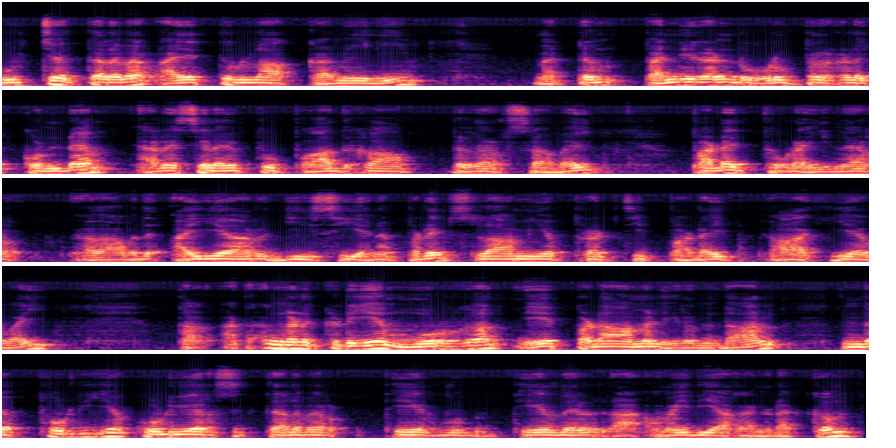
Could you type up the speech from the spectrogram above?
உச்சத்தலைவர் அயத்துல்லா கமினி மற்றும் பன்னிரண்டு உறுப்பினர்களைக் கொண்ட அரசியலமைப்பு பாதுகாப்பு சபை படைத்துறையினர் அதாவது ஐஆர்ஜிசி எனப்படும் இஸ்லாமிய புரட்சி படை ஆகியவை த- தங்களுக்கிடையே முருகம் ஏற்படாமல் இருந்தால் இந்த புதிய குடியரசுத் தலைவர் தேர்வு தேர்தல் அமைதியாக நடக்கும்.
